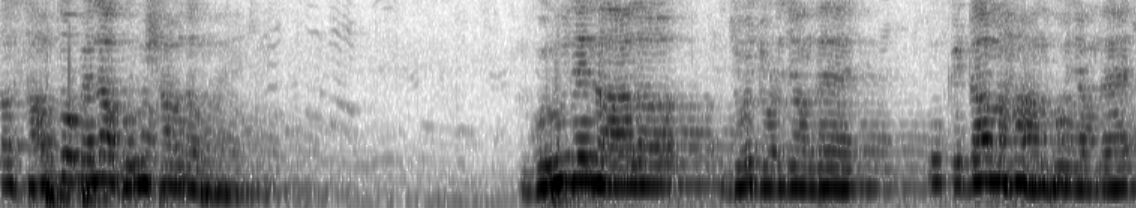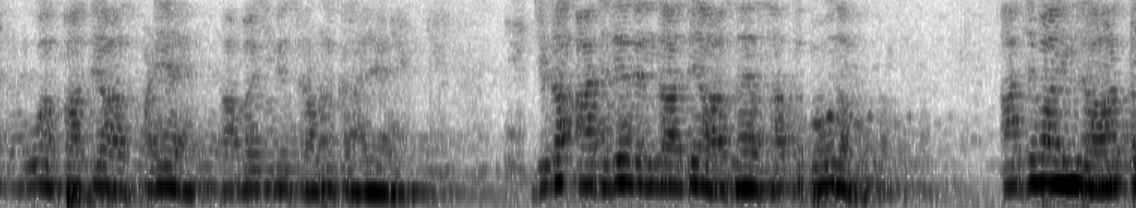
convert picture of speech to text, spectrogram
ਤਾਂ ਸਭ ਤੋਂ ਪਹਿਲਾਂ ਗੁਰੂ ਸ਼ਬਦ ਆਉਂਦਾ ਹੈ। ਗੁਰੂ ਦੇ ਨਾਲ ਜੋ ਜੁੜ ਜਾਂਦਾ ਹੈ, ਉਹ ਕਿੱਡਾ ਮਹਾਨ ਹੋ ਜਾਂਦਾ ਹੈ, ਉਹ ਆਪਾਂ ਇਤਿਹਾਸ ਪੜ੍ਹਿਆ ਹੈ, ਬਾਬਾ ਜੀ ਨੇ ਸ਼ਰਵਣ ਕਰਾਇਆ ਹੈ। ਜਿਹੜਾ ਅੱਜ ਦੇ ਦਿਨ ਦਾ ਇਤਿਹਾਸ ਹੈ, ਸੱਤ ਪੋਹ ਦਾ, ਅੱਜ ਵਾਲੀ ਰਾਤ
